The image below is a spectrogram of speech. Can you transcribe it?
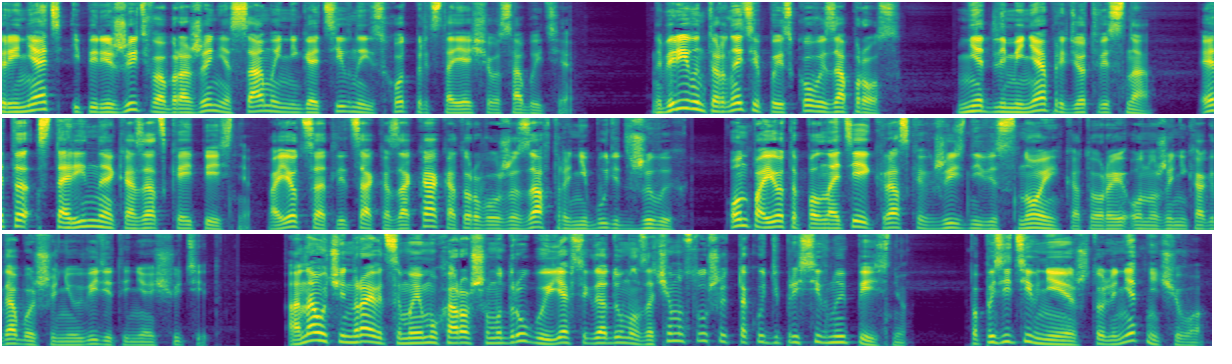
Принять и пережить воображение самый негативный исход предстоящего события. Набери в интернете поисковый запрос «Не для меня придет весна». Это старинная казацкая песня, поется от лица казака, которого уже завтра не будет в живых. Он поет о полноте и красках жизни весной, которые он уже никогда больше не увидит и не ощутит. Она очень нравится моему хорошему другу, и я всегда думал, зачем он слушает такую депрессивную песню. Попозитивнее, что ли, нет ничего?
